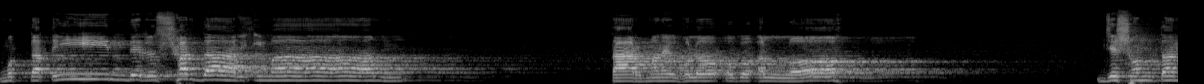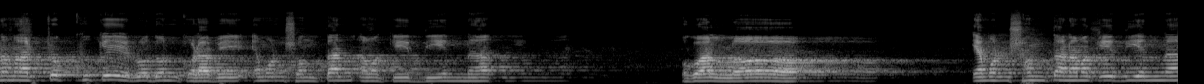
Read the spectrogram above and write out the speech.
মুত্তাকিনদের সর্দার ইমাম। তার মানে হলো, ওগো আল্লাহ যে সন্তান আমার চক্ষুকে রোদন করাবে, এমন সন্তান আমাকে দিন না। ওগো আল্লাহ, এমন সন্তান আমাকে দিয়েন না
